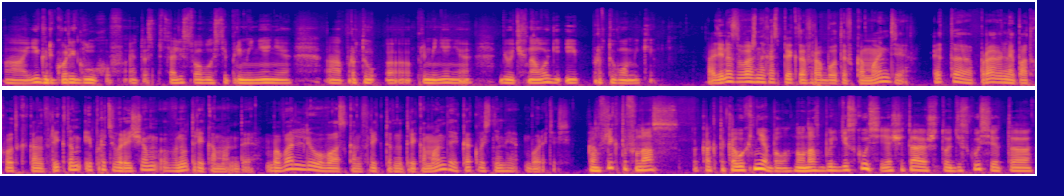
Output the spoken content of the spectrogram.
а, и Григорий Глухов, это специалист в области применения, проте- а, применения биотехнологий и протеомики. Один из важных аспектов работы в команде – это правильный подход к конфликтам и противоречиям внутри команды. Бывали ли у вас конфликты внутри команды и как вы с ними боретесь? Конфликтов у нас как таковых не было, но у нас были дискуссии. Я считаю, что дискуссия — это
